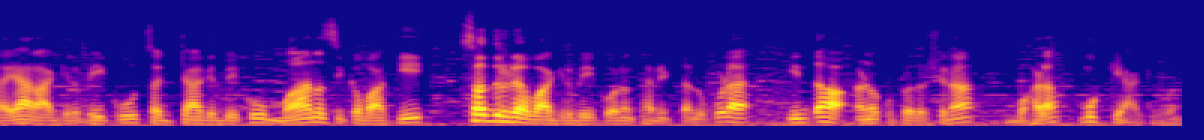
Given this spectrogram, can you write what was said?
ತಯಾರಾಗಿರಬೇಕು, ಸಜ್ಜಾಗಿರಬೇಕು, ಮಾನಸಿಕವಾಗಿ ಸದೃಢವಾಗಿರಬೇಕು ಅನ್ನೋಂಥ ನಿಟ್ಟಿನಲ್ಲೂ ಕೂಡ ಇಂತಹ ಅಣಕು ಪ್ರದರ್ಶನ ಬಹಳ ಮುಖ್ಯ ಆಗಿರುವಂಥದ್ದು.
